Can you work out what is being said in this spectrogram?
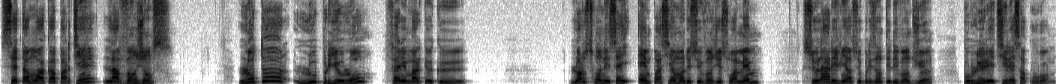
C'est à moi qu'appartient la vengeance. L'auteur Lou Priolo fait remarquer que lorsqu'on essaye impatiemment de se venger soi-même, cela revient à se présenter devant Dieu pour lui retirer sa couronne.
